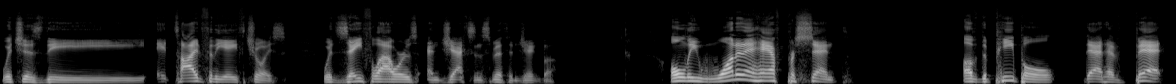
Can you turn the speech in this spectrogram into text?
which is the it tied for the eighth choice with Zay Flowers and Jaxon Smith-Njigba Only one and a half percent of the people that have bet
